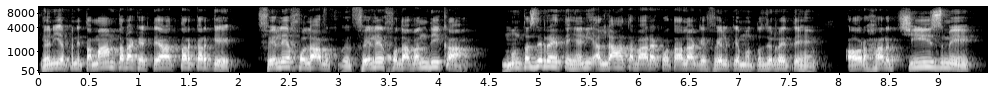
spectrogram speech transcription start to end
यानी अपने तमाम तरह के इख्तियार तर्क करके फ़ेल खुदा, फ़ेल खुदाबंदी का मुंतज़र रहते हैं। यानी अल्लाह तबारक व ताली के फ़ेल के मुंतज़र रहते हैं और हर चीज़ में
